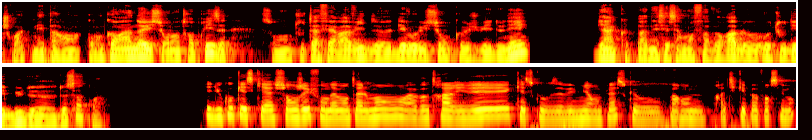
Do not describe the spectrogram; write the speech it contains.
je crois que mes parents, qui ont encore un œil sur l'entreprise, sont tout à fait ravis de, l'évolution que je lui ai donnée, bien que pas nécessairement favorable au, tout début de, de ça, quoi. Et du coup, qu'est-ce qui a changé fondamentalement à votre arrivée? Qu'est-ce que vous avez mis en place que vos parents ne pratiquaient pas forcément?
